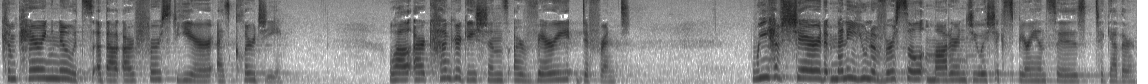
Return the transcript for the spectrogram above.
comparing notes about our first year as clergy. While our congregations are very different, we have shared many universal modern Jewish experiences together.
